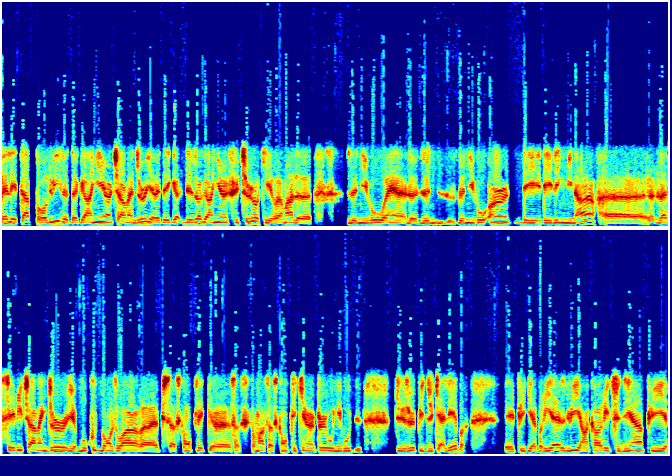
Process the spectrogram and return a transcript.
belle étape pour lui de gagner un challenger. Il avait déjà gagné un futur qui est vraiment le, le niveau un, le, le- le niveau 1 des, des lignes mineures. Euh, la série Challenger, il y a beaucoup de bons joueurs, euh, puis ça se complique, euh, ça commence à se compliquer un peu au niveau du, du jeu puis du calibre. Et puis Gabriel, lui, encore étudiant, puis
